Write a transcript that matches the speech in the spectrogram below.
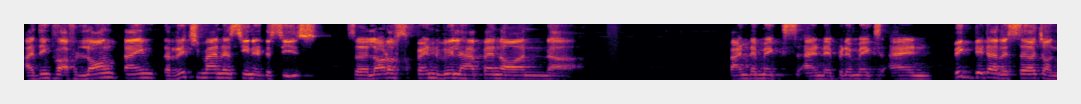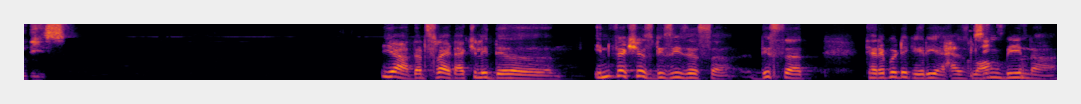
I think for, for a long time, the rich man has seen a disease. So a lot of spend will happen on uh, pandemics and epidemics and big data research on these. Yeah, that's right. Actually, the infectious diseases, uh, this uh, therapeutic area has long been uh,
